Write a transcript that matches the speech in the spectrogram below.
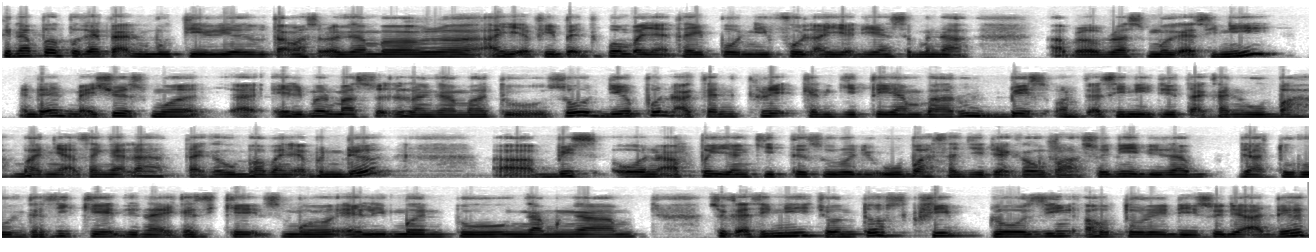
Kenapa perkataan real tu tak masuk dalam gambar ayat feedback tu pun banyak typo ni full ayat dia yang sebenar. Uh, bla bla semua kat sini and then make sure semua uh, elemen masuk dalam gambar tu. So dia pun akan createkan kita yang baru based on kat sini. Dia takkan ubah banyak sangat lah takkan ubah banyak benda. Uh, based on apa yang kita suruh dia ubah saja dia akan ubah. So ni dia dah, dah turunkan sikit dia naikkan sikit. Semua elemen tu ngam-ngam. So kat sini contoh script closing auto ready. So dia ada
